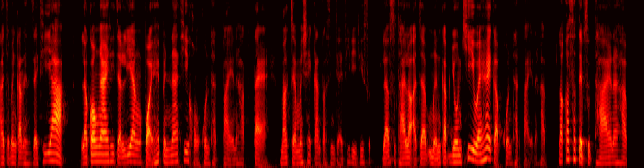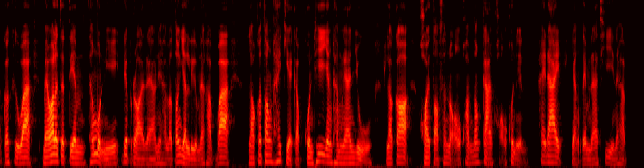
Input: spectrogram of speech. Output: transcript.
อาจจะเป็นการตัดสินใจที่ยาก แล้วก็ง่ายที่จะเลี่ยงปล่อยให้เป็นหน้าที่ของคนถัดไปนะครับ แต่มักจะไม่ใช่การตัดสินใจที่ดีที่สุด แล้วสุดท้ายเราอาจจะเหมือนกับโยนขี้ไว้ให้กับคนถัดไปนะครับ แล้วก็สเต็ปสุดท้ายนะครับก็คือว่าแม้ว่าเราจะเตรียมทั้งหมดนี้เรียบร้อยแล้วเนี่ยครับเราต้องอย่าลืมนะครับว่าเราก็ต้องให้เกียรติกับคนที่ยังทำงานอยู่ แล้วก็คอยตอบสนองความต้องการของคนอื่นให้ได้อย่างเต็มหน้าที่นะครับ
